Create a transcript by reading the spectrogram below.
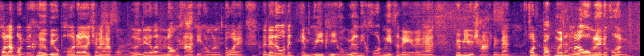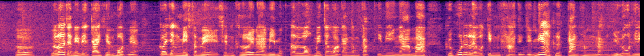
คนรับบทก็คือวิลพอร์เตอร์ใช่ไหมครับผม เออเรียกได้ว่าน้องทาสีทองทั้งตัวเนี่ย แต่เรียกได้ว่าเป็น MVP ของเรื่องที่โคตรมีเสน่ห์เลยนะฮะ คือมีอยู่ฉากหนึ่งนะ คนปรบมือทั้งโรงเลยทุกคน เออแล้วนอกจากนี้เนี่ยการเขียนบทเนี่ยก็ยังมีเสน่ห์เช่นเคยนะฮะมีมุกตลกมีจังหวะการกำกับที่ดีงามมาก คือพูดได้เลยว่ากินขาดจริงๆ เนี่ยคือการทำหนังฮีโร่ที่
